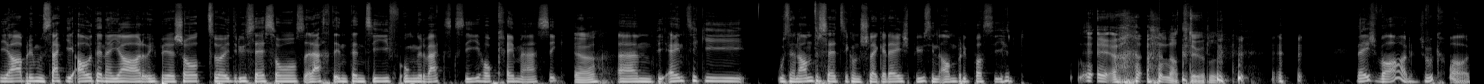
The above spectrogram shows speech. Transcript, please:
Ja, aber ich muss sagen, in all diesen Jahren, ich bin ja schon zwei, drei Saisons recht intensiv unterwegs gewesen, hockeymässig. Ja. Ähm, die einzige Auseinandersetzung und Schlägerei ist bei uns in Ambri passiert. ja natürlich. Nein, ist wahr, ist wirklich wahr.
